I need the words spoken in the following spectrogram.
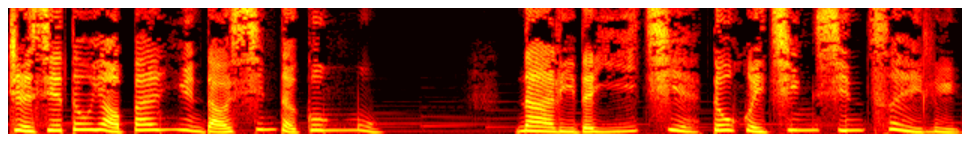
这些都要搬运到新的公墓，那里的一切都会清新翠绿。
